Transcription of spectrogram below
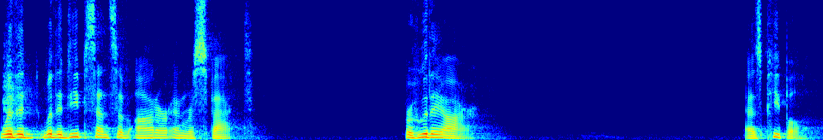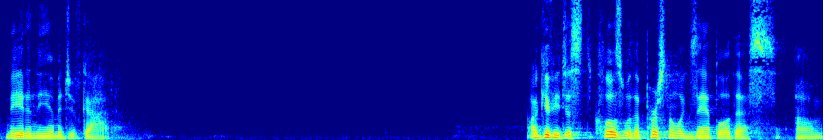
with a, with a deep sense of honor and respect for who they are as people made in the image of God. I'll give you just close with a personal example of this. Um,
